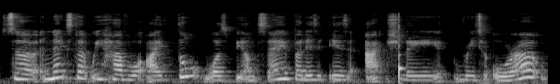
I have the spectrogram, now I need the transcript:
So next up we have what I thought was Beyonce, but it is actually Rita Ora,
